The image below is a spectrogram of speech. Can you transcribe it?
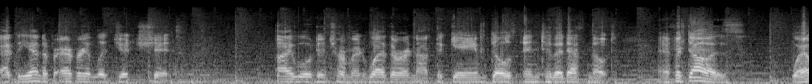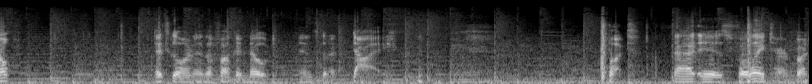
At the end of every legit shit, I will determine whether or not the game goes into the Death Note. And if it does, well, it's going in the fucking note, and it's gonna die. but, that is for later, but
